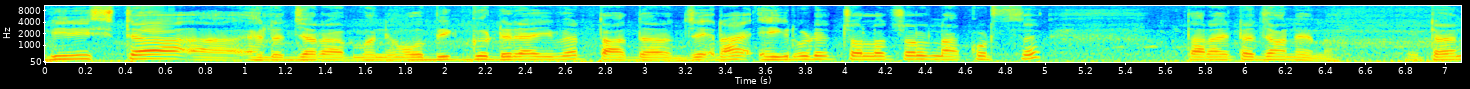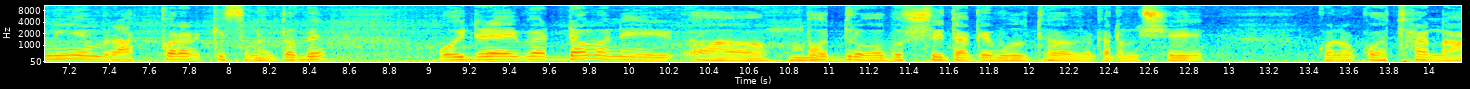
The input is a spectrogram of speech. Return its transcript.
ব্রিজটা যারা মানে অভিজ্ঞ ড্রাইভার তাদের যারা এই রোডে চলাচল না করছে, তারা এটা জানে না। এটা নিয়ে রাগ করার কিছু নয় তবে ওই ড্রাইভারটা মানে ভদ্র, অবশ্যই তাকে বলতে হবে, কারণ সে কোনো কথা না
